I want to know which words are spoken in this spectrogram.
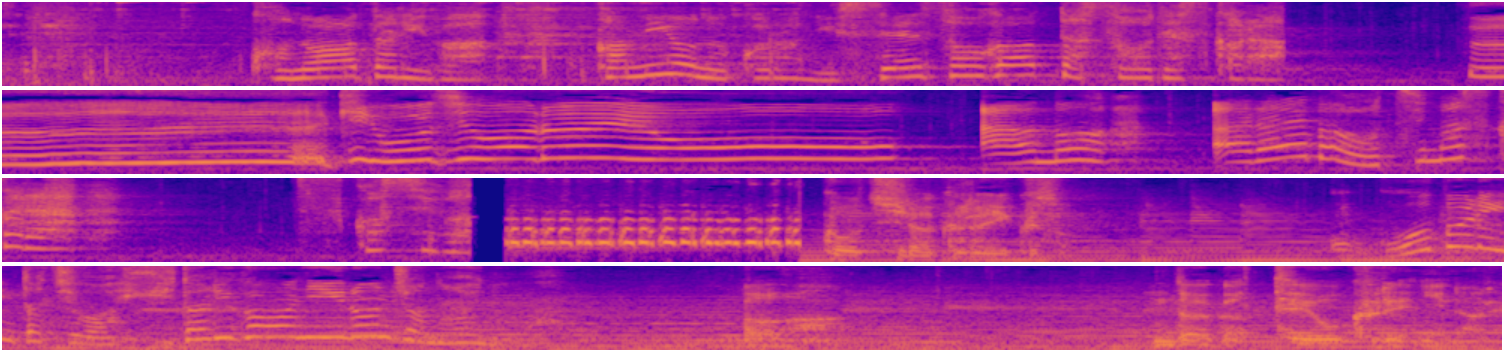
か。この辺りは神代の頃に戦争があったそうですから。うー気持ち悪いよ。あの洗えば落ちますから。少しは。こちらから行くぞゴブリンたちは左側にいるんじゃないの？ああ。だが手遅れになる。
